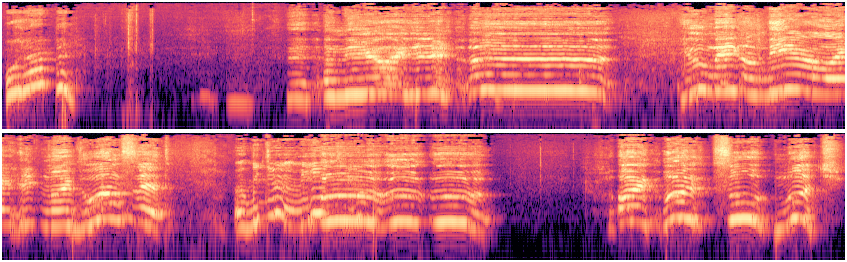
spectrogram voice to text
what happened? A meteorite hit it! You made a mirror. meteorite hit my drum set! Uh, we didn't mean ooh. I it so much!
